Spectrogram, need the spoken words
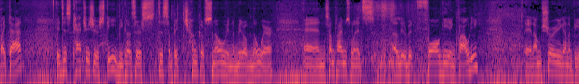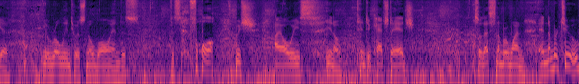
like that, it just catches your ski because there's just a big chunk of snow in the middle of nowhere. And sometimes when it's a little bit foggy and cloudy, and I'm sure you're gonna be a you roll into a snowball and just just fall, which I always you know tend to catch the edge. So that's number one. And number two,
